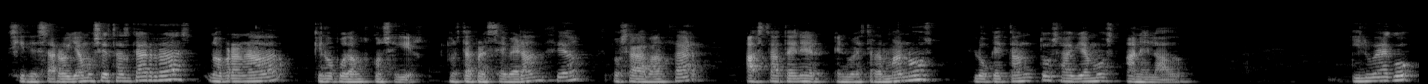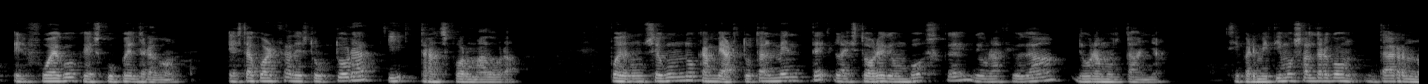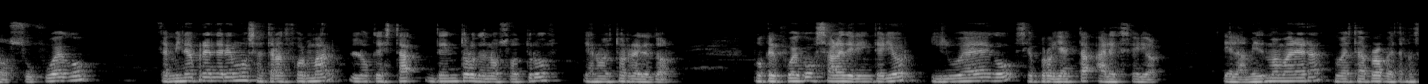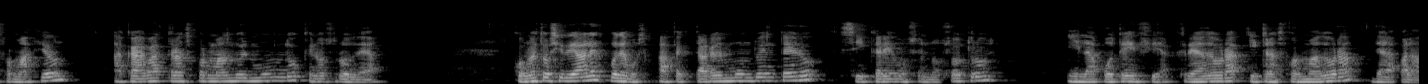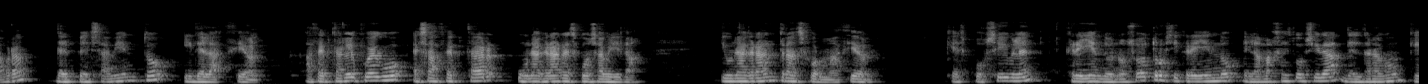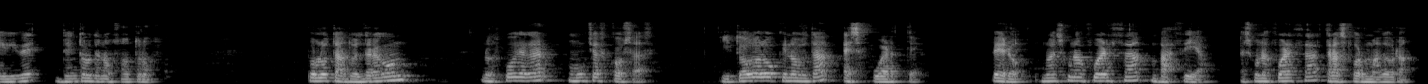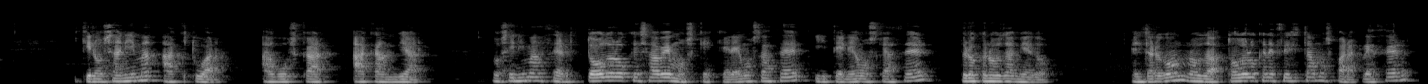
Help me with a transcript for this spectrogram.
Si desarrollamos estas garras, no habrá nada que no podamos conseguir. Nuestra perseverancia nos hará avanzar hasta tener en nuestras manos lo que tantos habíamos anhelado. Y luego el fuego que escupe el dragón, esta fuerza destructora y transformadora. Puede en un segundo cambiar totalmente la historia de un bosque, de una ciudad, de una montaña. Si permitimos al dragón darnos su fuego, también aprenderemos a transformar lo que está dentro de nosotros y a nuestro alrededor porque el fuego sale del interior y luego se proyecta al exterior. De la misma manera, nuestra propia transformación acaba transformando el mundo que nos rodea. Con nuestros ideales podemos afectar el mundo entero si creemos en nosotros y la potencia creadora y transformadora de la palabra, del pensamiento y de la acción. Aceptar el fuego es aceptar una gran responsabilidad y una gran transformación, que es posible creyendo en nosotros y creyendo en la majestuosidad del dragón que vive dentro de nosotros. Por lo tanto, el dragón nos puede dar muchas cosas y todo lo que nos da es fuerte, pero no es una fuerza vacía, es una fuerza transformadora y que nos anima a actuar, a buscar, a cambiar. Nos anima a hacer todo lo que sabemos que queremos hacer y tenemos que hacer, pero que nos da miedo. El dragón nos da todo lo que necesitamos para crecer,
